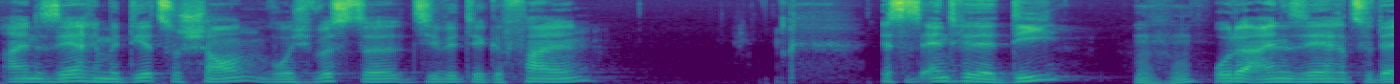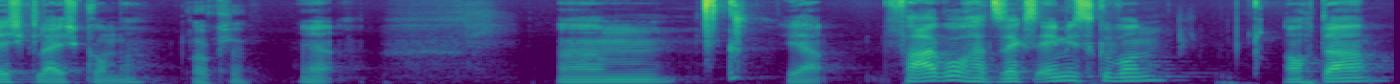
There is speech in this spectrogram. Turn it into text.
eine Serie mit dir zu schauen, wo ich wüsste, sie wird dir gefallen, ist es entweder die oder eine Serie, zu der ich gleich komme. Okay. Ja. Ähm, ja. Fargo hat sechs Emmys gewonnen. Auch da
